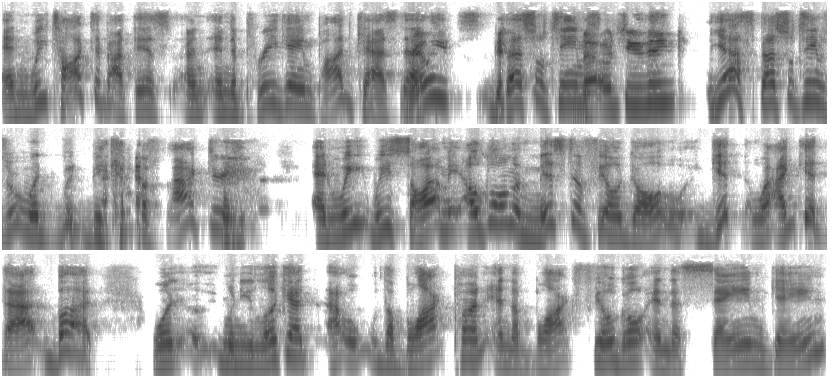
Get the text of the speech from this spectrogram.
And we talked about this in, in the pregame podcast. That really? Special teams. Is that what you think? Yeah, special teams would, would become a factor and we we saw. I mean, Oklahoma missed a field goal. Get well, I get that, but when when you look at the block punt and the block field goal in the same game,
